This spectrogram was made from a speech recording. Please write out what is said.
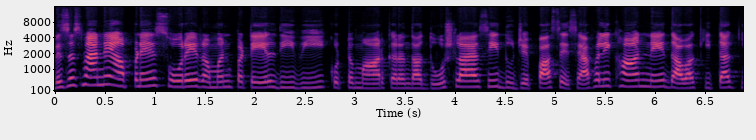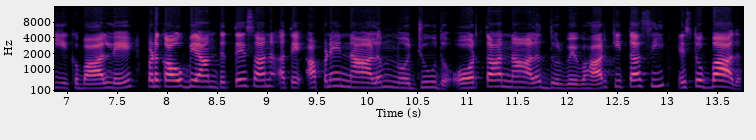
ਬਿਜ਼ਨਸਮੈਨ ਨੇ ਆਪਣੇ ਸੋਰੇ ਰਮਨ ਪਟੇਲ ਦੀ ਵੀ ਕੁੱਟਮਾਰ ਕਰਨ ਦਾ ਦੋਸ਼ ਲਾਇਆ ਸੀ। ਦੂਜੇ ਪਾਸੇ ਸੈਫ ਅਲੀ ਖਾਨ ਨੇ ਦਾਅਵਾ ਕੀਤਾ ਕਿ ਇਕਬਾਲ ਨੇ ਭੜਕਾਊ ਬਿਆਨ ਦਿੱਤੇ ਸਨ ਅਤੇ ਆਪਣੇ ਨਾਲ ਮੌਜੂਦ ਔਰਤਾਂ ਨਾਲ ਦੁਰਵਿਵਹਾਰ ਕੀਤਾ ਸੀ। ਇਸ ਤੋਂ ਬਾਅਦ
